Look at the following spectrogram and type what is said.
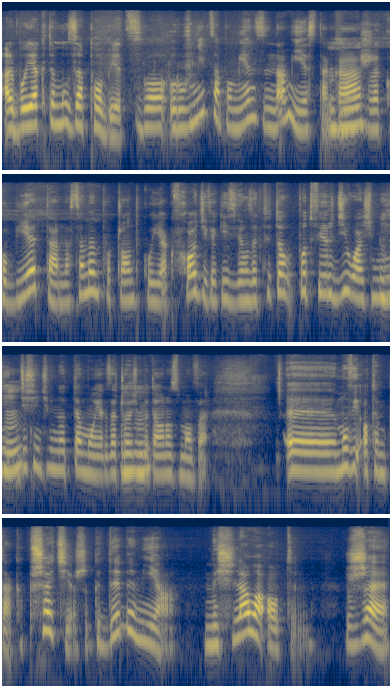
albo jak temu zapobiec. Bo różnica pomiędzy nami jest taka, Mhm. że kobieta na samym początku, jak wchodzi w jakiś związek, ty to potwierdziłaś mi Mhm. 10 minut temu, jak zaczęłyśmy tę rozmowę, e, mówi o tym tak. Przecież gdybym ja myślała o tym, że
